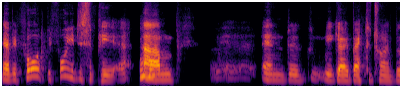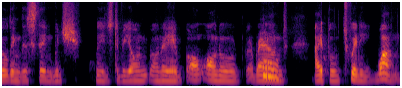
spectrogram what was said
now before before you disappear, mm-hmm. um, and uh, you go back to try and building this thing, which needs to be on on air on, on or mm. around mm. April twenty one.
